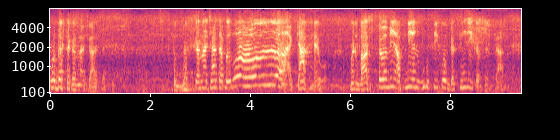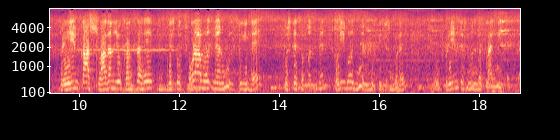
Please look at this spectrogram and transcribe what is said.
वो व्यक्त करना चाहता तो व्यक्त करना चाहता तो वो क्या है वो? मैंने वास्तव में अपनी अनुभूति को व्यक्त ही नहीं कर सकता। प्रेम का स्वादन जो करता है, जिसको थोड़ा बहुत भी अनुभूति है, उसके संबंध में थोड़ी बहुत भी अनुभूति जिसको है वो प्रेम के संबंध बतला ही नहीं सकता।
